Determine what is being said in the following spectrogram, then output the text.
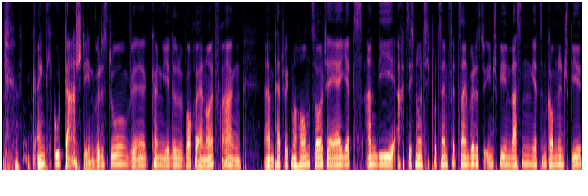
eigentlich gut dastehen. Würdest du, wir können jede Woche erneut fragen, ähm, Patrick Mahomes, sollte er jetzt an die 80, 90 Prozent fit sein, würdest du ihn spielen lassen jetzt im kommenden Spiel?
